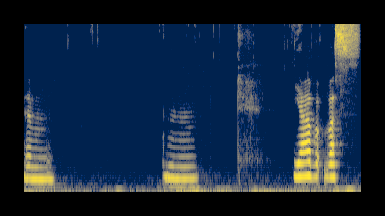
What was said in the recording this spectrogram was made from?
ähm, mm, ja, wa- was,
